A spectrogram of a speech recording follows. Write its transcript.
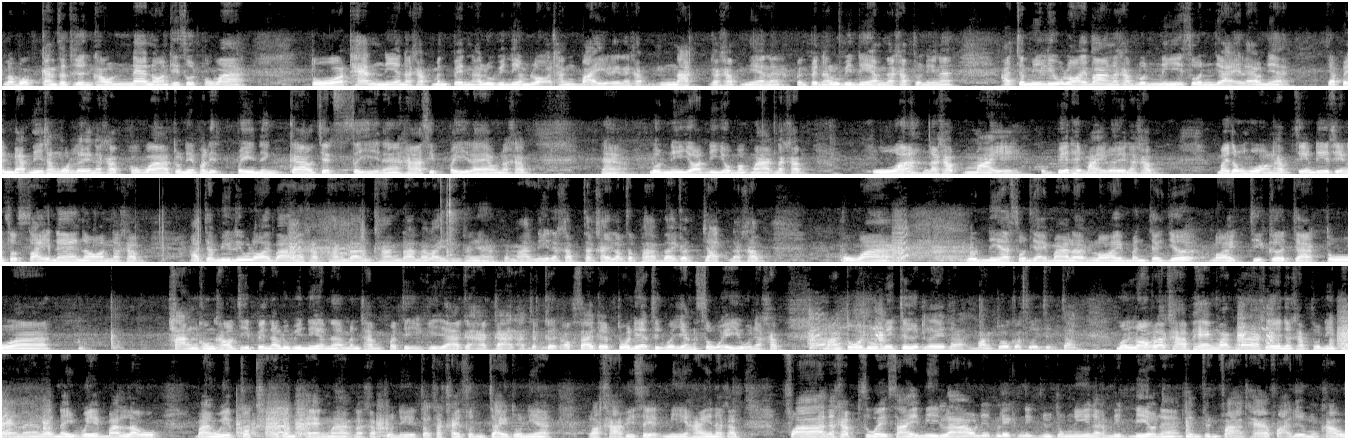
ระบบกันสะเทือนเขาแน่นอนที่สุด เพราะว่าตัวแท่นเนี่ยนะครับ มันเป็นอลูมิเนียมหล่อทั้งใบเลยนะครับ หนักนะครับเนี่ยนะเป็นเป็นอลูมิเนียมนะครับ ตัวนี้นะอาจจะมีริ้วรอยบ้างนะครับ รุ่นนี้ส่วนใหญ่แล้วเนี่ย จะเป็นแบบนี้ทั้งหมดเลยนะครับ เพราะว่าตัวนี้ผลิตปี 1974 นะ 50 ปีแล้วนะครับนะฮะรุ่นนี้ยอดนิยมมากๆนะครับ หัวนะครับใหม่ผมเปลี่ยนให้ใหม่เลยนะครับ ไม่ต้องห่วงนะครับ เสียงดีเสียงสดใสแน่นอนนะครับ อาจจะมีริ้วรอยบ้างนะครับ ทางด้านข้างด้านอะไรนะฮะประมาณนี้นะครับ ถ้าใครรับสภาพได้ก็จัดนะครับ เพราะว่ารุ่นนี้ส่วนใหญ่มาแล้วรอยมันจะเยอะรอยที่เกิดจากตัว ถังของเขาที่เป็นอลูมิเนียมนะ มันทำปฏิกิริยากับอากาศอาจจะเกิดออกไซด์แต่ตัวนี้ถือว่ายังสวยอยู่นะครับ บางตัวดูไม่จืดเลยนะบางตัวก็สวยจัดจัดๆเมืองนอกราคาแพงมากๆเลยนะครับ ตัวนี้แพงนะ และในเวฟบ้านเราบางเว็บก็ขายกันแพงมากนะครับ ตัวนี้แต่ถ้าใครสนใจตัวนี้ราคาพิเศษมีให้นะครับ ฝานะครับ สวยใสมีล้าวเล็กๆนิดอยู่ตรงนี้นะครับ นิดเดียวนะเป็นเป็นฝาแท้ฝาเดิมของเขา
